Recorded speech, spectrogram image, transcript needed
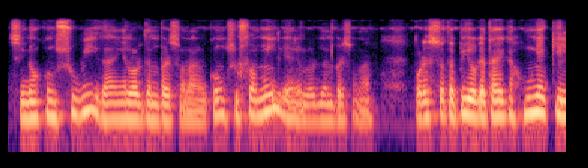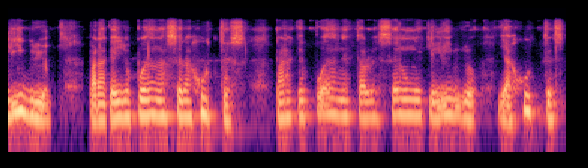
sino con su vida en el orden personal, con su familia en el orden personal. Por eso te pido que traigas un equilibrio para que ellos puedan hacer ajustes, para que puedan establecer un equilibrio y ajustes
